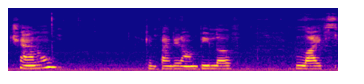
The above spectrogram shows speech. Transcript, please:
channel can find it on Be Love Life's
